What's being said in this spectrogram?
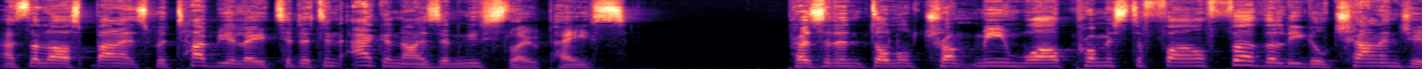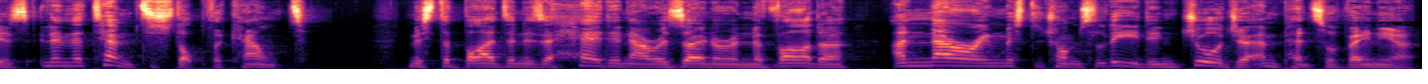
as the last ballots were tabulated at an agonisingly slow pace. President Donald Trump, meanwhile, promised to file further legal challenges in an attempt to stop the count. Mr. Biden is ahead in Arizona and Nevada and narrowing Mr. Trump's lead in Georgia and Pennsylvania.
